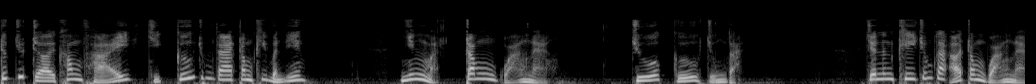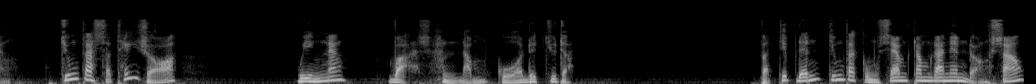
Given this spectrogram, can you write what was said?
Đức Chúa Trời không phải chỉ cứu chúng ta trong khi bình yên, nhưng mà trong hoạn nạn, Chúa cứu chúng ta. Cho nên khi chúng ta ở trong hoạn nạn, chúng ta sẽ thấy rõ quyền năng và hành động của Đức Chúa Trời. Và tiếp đến chúng ta cùng xem trong Daniel đoạn 6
